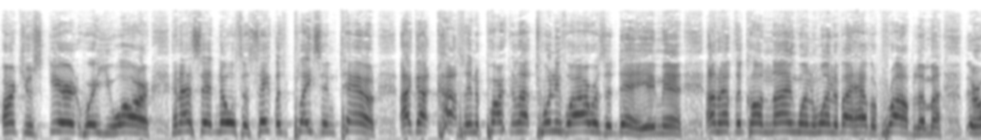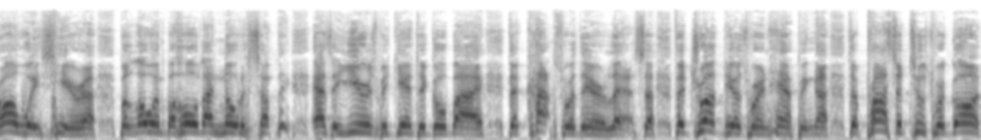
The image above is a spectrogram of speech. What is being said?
Aren't you scared where you are? And I said, no, it's the safest place in town. I got cops in the parking lot 24 hours a day. Amen. I don't have to call 911 if I have a problem. Uh, they're always here. Uh, but lo and behold, I noticed something as the years began to go by. The cops were were there less. Uh, the drug dealers weren't happening. Uh, the prostitutes were gone.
